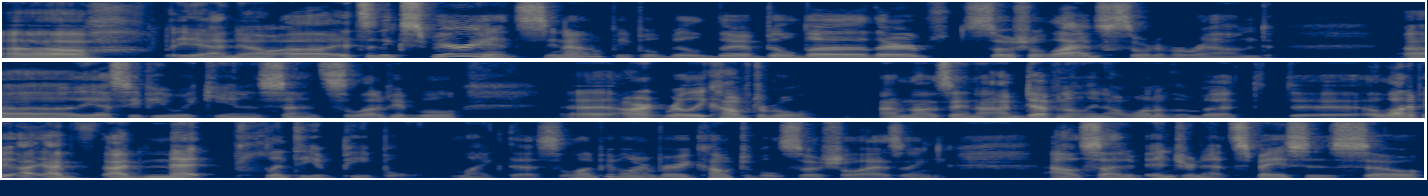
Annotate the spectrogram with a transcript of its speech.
Oh, but yeah, no, uh, it's an experience. You know, people build their build uh, their social lives sort of around uh, the SCP Wiki in a sense. A lot of people uh, aren't really comfortable. I'm not saying I'm definitely not one of them, but uh, a lot of people I, I've I've met plenty of people like this. A lot of people aren't very comfortable socializing outside of internet spaces. So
